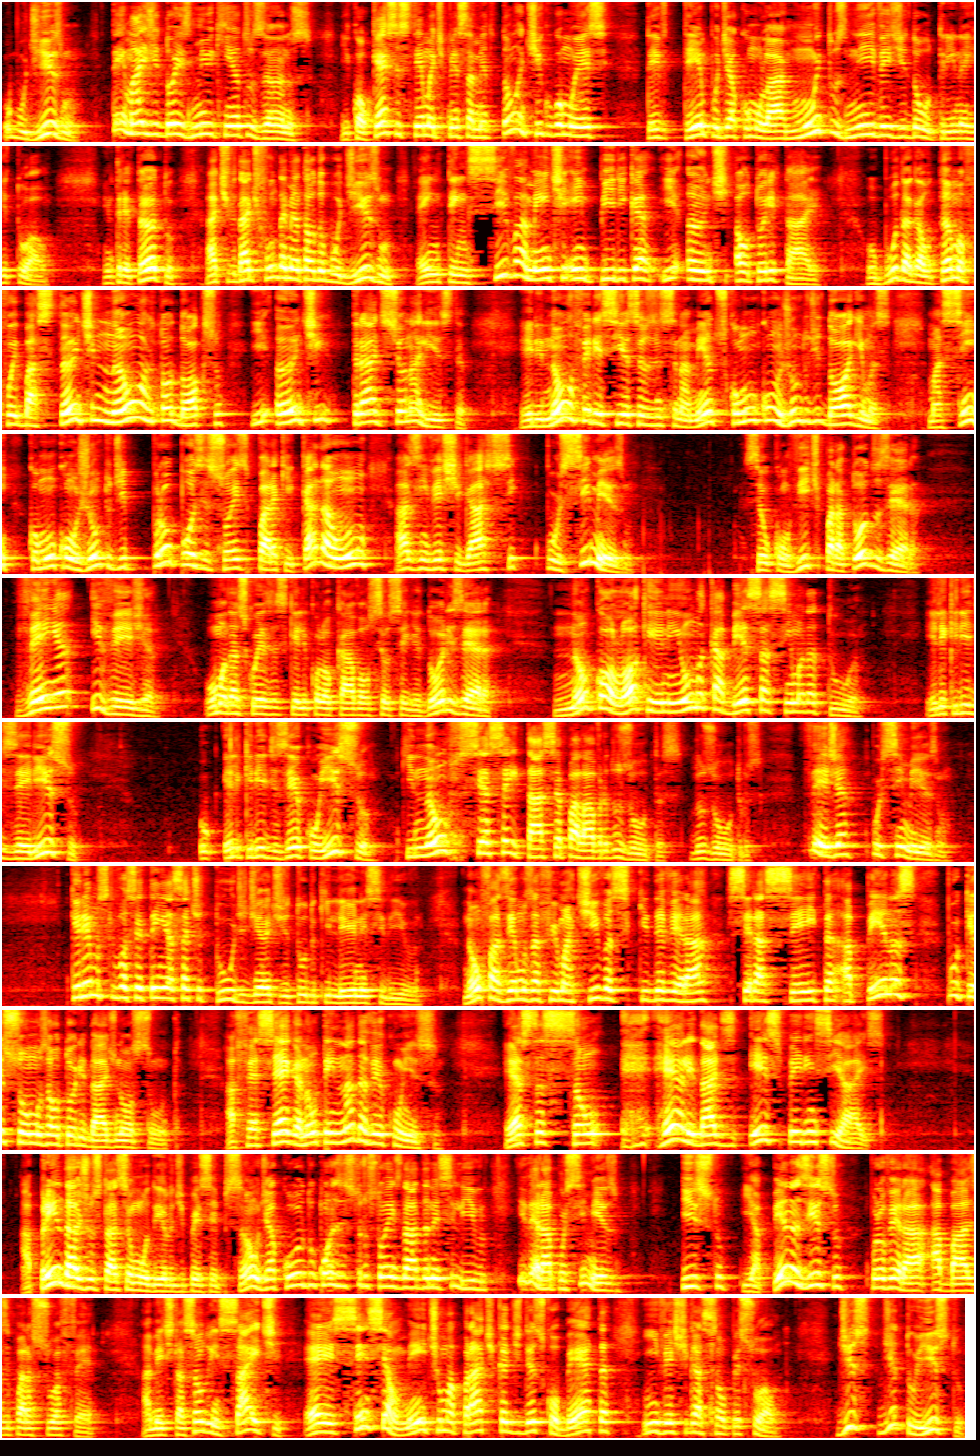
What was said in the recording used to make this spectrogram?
O budismo tem mais de 2.500 anos e qualquer sistema de pensamento tão antigo como esse teve tempo de acumular muitos níveis de doutrina e ritual. Entretanto, a atividade fundamental do budismo é intensivamente empírica e anti-autoritária. O Buda Gautama foi bastante não ortodoxo e anti-tradicionalista ele não oferecia seus ensinamentos como um conjunto de dogmas, mas sim como um conjunto de proposições para que cada um as investigasse por si mesmo. Seu convite para todos era: venha e veja. Uma das coisas que ele colocava aos seus seguidores era: não coloque nenhuma cabeça acima da tua. Ele queria dizer isso, ele queria dizer com isso que não se aceitasse a palavra dos outros, dos outros. Veja por si mesmo. Queremos que você tenha essa atitude diante de tudo que lê nesse livro. Não fazemos afirmativas que deverá ser aceita apenas porque somos autoridade no assunto. A fé cega não tem nada a ver com isso. Estas são realidades experienciais. Aprenda a ajustar seu modelo de percepção de acordo com as instruções dadas nesse livro e verá por si mesmo. Isto e apenas isto proverá a base para a sua fé. A meditação do insight é essencialmente uma prática de descoberta e investigação pessoal. Dito isto,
